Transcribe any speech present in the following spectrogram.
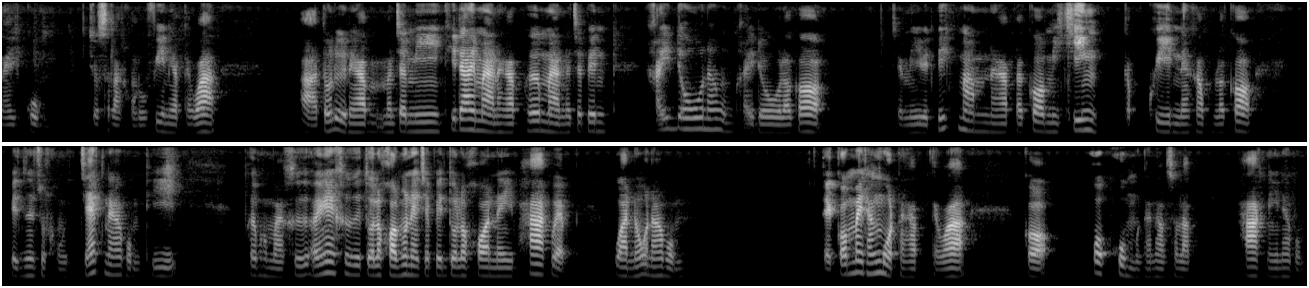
ในกลุ่มจรสลัดของลูฟี่นะครับแต่ว่าอ่าตัวอื่นนะครับมันจะมีที่ได้มานะครับ เพิ่มมานะจะเป็นไคโดนะผมไคโดแล้วก็จะมีเป็นบิ๊กมัมนะครับ แล้วก็มีคิงกับควีนนะครับ แล้วก็เป็นส่วนของแจ็คนะครับผมที่ เพิ่มเข้ามาคือเอาง่ายคือตัวละครพวกนี้จะเป็นตัวละครในภาคแบบวานโนะนะครับผม แต่ก็ไม่ทั้งหมดนะครับ แต่ว่าก็ควบคุมเหมือนกันครับสำหรับภาคนี้นะครับผม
